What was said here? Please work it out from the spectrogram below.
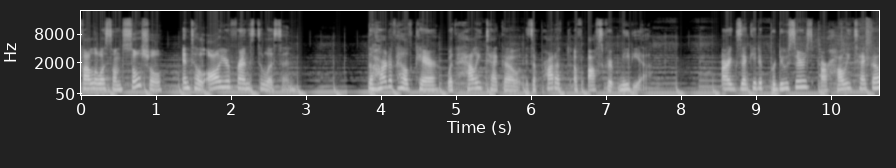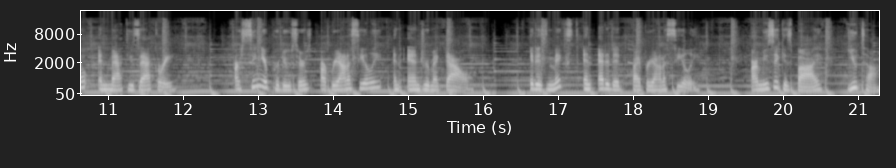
follow us on social and tell all your friends to listen. The Heart of Healthcare with Halle Tecco is a product of OffScrip Media. Our executive producers are Halle Tecco and Matthew Zachary. Our senior producers are Brianna Seely and Andrew McDowell. It is mixed and edited by Brianna Seely. Our music is by Utah.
